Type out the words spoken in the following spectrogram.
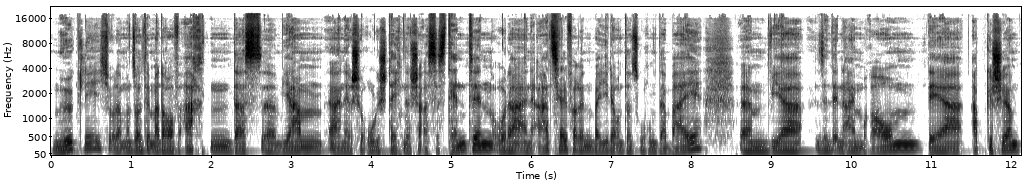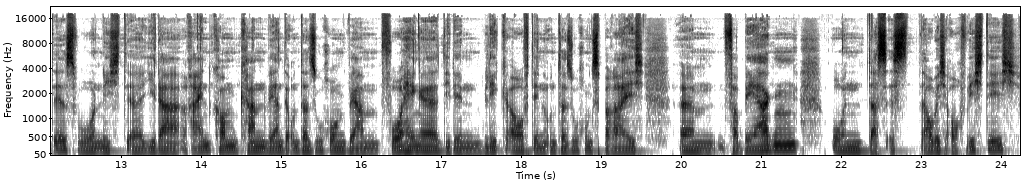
möglich oder man sollte immer darauf achten, dass äh, wir haben eine chirurgisch-technische Assistentin oder eine Arzthelferin bei jeder Untersuchung dabei. Ähm, wir sind in einem Raum, der abgeschirmt ist, wo nicht äh, jeder reinkommen kann während der Untersuchung. Wir haben Vorhänge, die den Blick auf den Untersuchungsbereich ähm, verbergen und das ist, glaube ich, auch wichtig.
